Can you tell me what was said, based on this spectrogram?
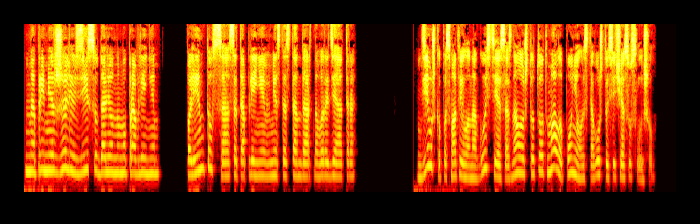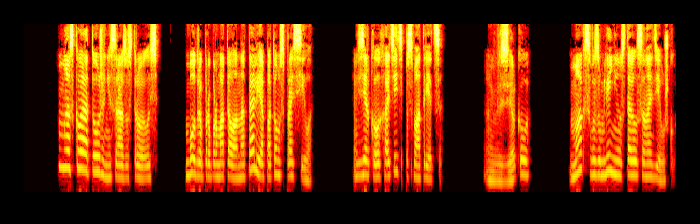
Например, жалюзи с удаленным управлением, плинтуса с отоплением вместо стандартного радиатора. Девушка посмотрела на гостя и осознала, что тот мало понял из того, что сейчас услышал. Москва тоже не сразу строилась. Бодро пробормотала Наталья, а потом спросила. «В зеркало хотите посмотреться?» «В зеркало?» Макс в изумлении уставился на девушку.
